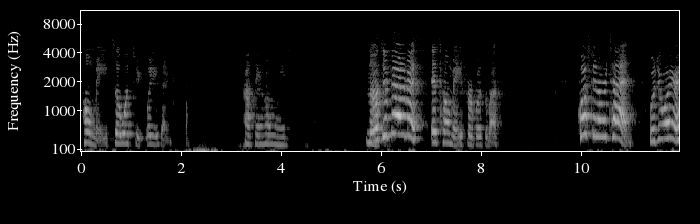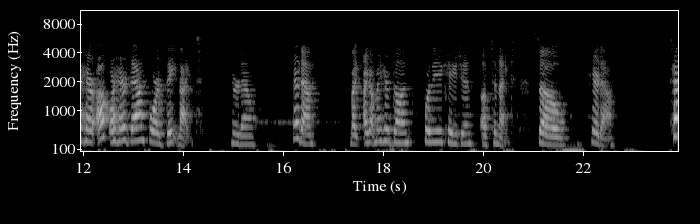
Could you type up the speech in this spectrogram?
homemade. So what's your, what do you think? I'll say homemade. So it's unanimous. It's homemade for both of us. Question number 10. Would you wear your hair up or hair down for a date night? hair down. Hair down. Like, I got my hair done for the occasion of tonight. So, hair down. 10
